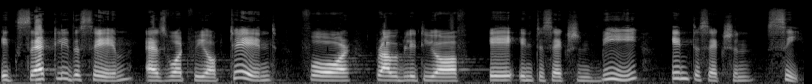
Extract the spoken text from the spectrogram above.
exactly the same as what we obtained for probability of A intersection B intersection C.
